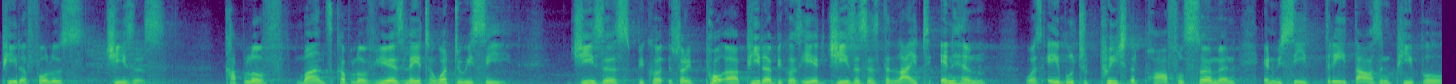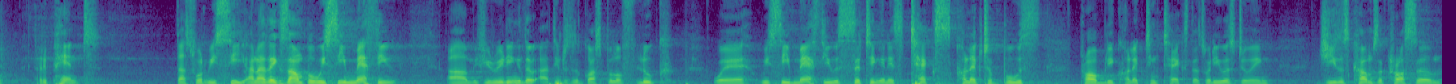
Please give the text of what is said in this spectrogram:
Peter follows Jesus. Couple of months, couple of years later, what do we see? Jesus, because sorry, uh, Peter, because he had Jesus as the light in him, was able to preach that powerful sermon, and we see 3,000 people repent. That's what we see. Another example, we see Matthew. Um, if you're reading the, I think it's the Gospel of Luke, where we see Matthew is sitting in his tax collector booth, probably collecting tax. That's what he was doing. Jesus comes across him,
